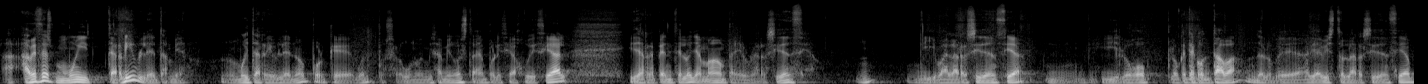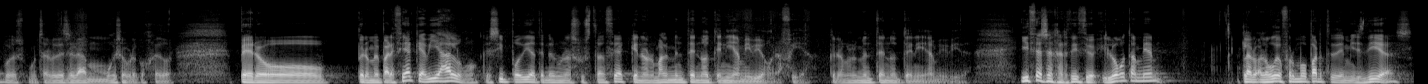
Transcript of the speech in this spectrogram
a veces muy terrible también muy terrible, ¿no? porque bueno, pues alguno de mis amigos estaba en policía judicial y de repente lo llamaban para ir a una residencia. Iba a la residencia y luego lo que te contaba de lo que había visto en la residencia, pues muchas veces era muy sobrecogedor. Pero, pero me parecía que había algo que sí podía tener una sustancia que normalmente no tenía mi biografía, que normalmente no tenía mi vida. Hice ese ejercicio y luego también, claro, algo que formó parte de mis días,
